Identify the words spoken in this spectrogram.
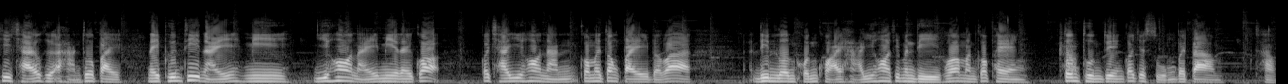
ที่ใช้ก็คืออาหารทั่วไป ในพื้นที่ไหนมียี่ห้อไหนมีอะไรก็ก็ใช้ยี่ห้อนั้นก็ไม่ต้องไปแบบว่าดิ้นรนขนขวายหายี่ห้อที่มันดี เพราะว่ามันก็แพงต้นทุนตัวเองก็จะสูงไปตามครับ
